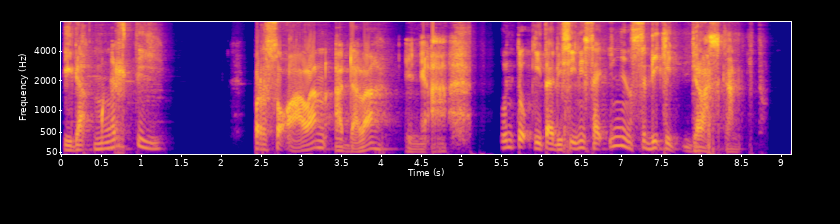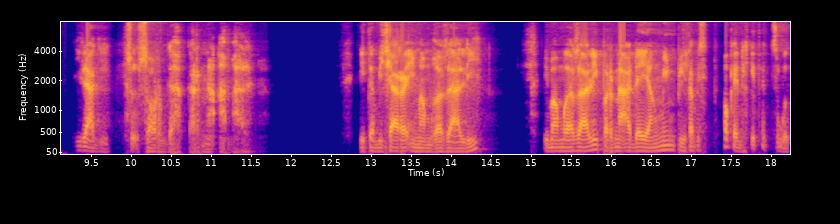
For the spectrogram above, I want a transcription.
tidak mengerti. Persoalan adalah ini. Ah, untuk kita di sini saya ingin sedikit jelaskan itu. Lagi, masuk sorga karena amalnya. Kita bicara Imam Ghazali, Imam Ghazali pernah ada yang mimpi, tapi oke okay deh kita sebut.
